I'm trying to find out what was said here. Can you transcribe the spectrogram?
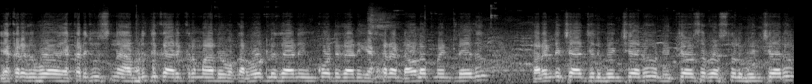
ఎక్కడికి పో- ఎక్కడ చూసినా అభివృద్ధి కార్యక్రమాలు ఒక రోడ్లు కానీ ఇంకోటి కానీ ఎక్కడ డెవలప్మెంట్ లేదు. కరెంటు ఛార్జీలు పెంచారు నిత్యావసర వస్తువులు పెంచారు.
